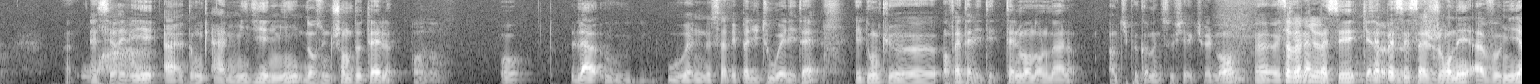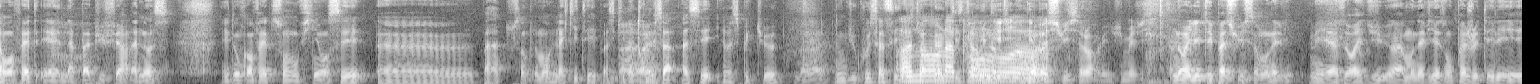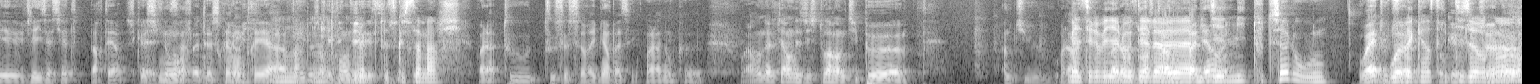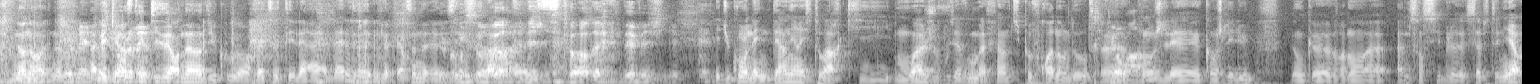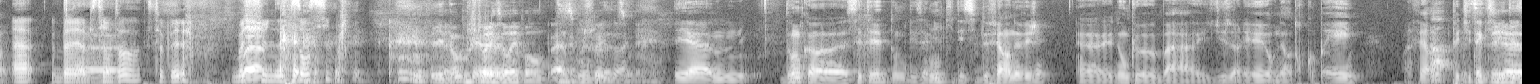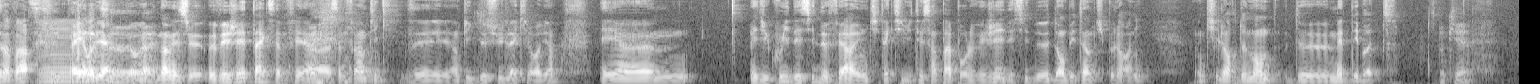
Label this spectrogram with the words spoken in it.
Elle s'est réveillée à, donc à midi et demi dans une chambre d'hôtel Oh non. Oh. là où, où elle ne savait pas du tout où elle était. Et donc, euh, en fait, elle était tellement dans le mal, un petit peu comme Anne-Sophie actuellement, euh, qu'elle a passé, qu'elle a passé sa journée à vomir, en fait, et elle n'a pas pu faire la noce. Et donc, en fait, son fiancé, euh, bah, tout simplement, l'a quitté parce qu'il Bah a trouvé ouais. ça assez irrespectueux. Bah ouais. Donc, du coup, ça, c'est une Ah histoire non, quand même la qui se termine Il n'était pas suisse alors lui, j'imagine. Non, il n'était pas suisse, à mon avis. Mais elles auraient dû, à mon avis, elles n'ont pas jeté les vieilles assiettes par terre, parce que Ouais, sinon, en fait, elles seraient rentrées à Mm. 22h30. Quelle idée. et tout Peut-être se que ça marche. voilà, tout, tout se serait bien passé. Voilà, donc euh, voilà, on alterne des histoires un petit peu. Euh, un petit, voilà, Mais elle s'est réveillée à l'hôtel terminent euh, à bien, midi et mais- demi toute seule ou, Ouais, toute ou seule. avec un Ok, stripteaseur Toute seule, nain euh, non, non, non, Le avec un le même. stripteaseur nain, du coup. En fait, c'était la, la, la personne. Le des gros histoires. sauveur des histoires de, de. Et du coup, on a une dernière histoire qui, moi, je vous avoue, m'a fait un petit peu froid dans le dos euh, quand je l'ai quand je l'ai lu. Donc, euh, vraiment, euh, âme sensible, s'abstenir. Ah, bah Euh, abstiens-toi, s'il te plaît. Moi voilà. je suis une sensible. Et donc, Bouge-toi euh, les oreilles pendant 10 ouais, secondes. euh. Et euh, donc, euh, c'était donc des amis qui décident de faire un EVG. Euh, et donc, euh, bah, ils se disent, allez, on est entre copains, on va faire Ah, une petite c'était, activité euh, sympa. Ouais, il revient. ouais. Non, mais EVG, tac, ça me fait, ça me fait un pic. Un pic de sud là qui revient. Et, et du coup, ils décident de faire une petite activité sympa pour le VG. Ils décident de- d'embêter un petit peu leur ami. Donc, ils leur demandent de mettre des bottes. Ok.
